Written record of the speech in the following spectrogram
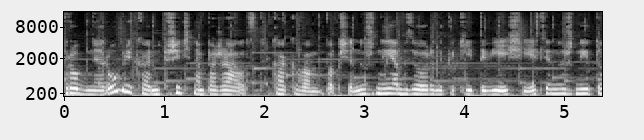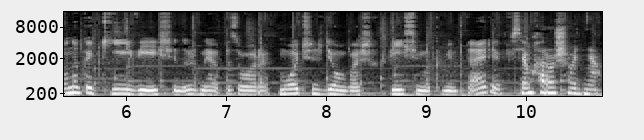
Пробная рубрика. Напишите нам, пожалуйста, как вам вообще нужны обзоры на какие-то вещи. Если нужны, то на какие вещи нужны обзоры. Мы очень ждем ваших писем и комментариев. Всем хорошего дня.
